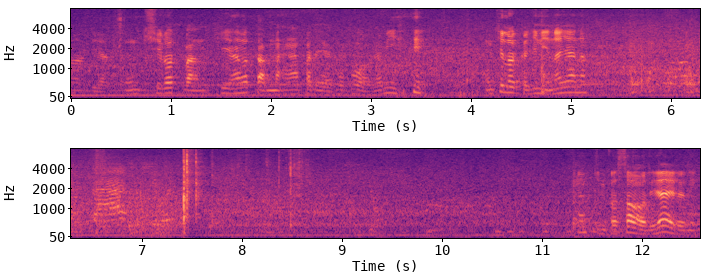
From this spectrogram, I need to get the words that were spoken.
อ่าเดี๋ยวผมขี่รถบางที่ให้มาต่ำมาหาประเดี๋ยวพอๆก็มี ผมขี่รถกับยินินนะย่าเนาะ ตา นั่งกินปลาซอดีได้เลยนี่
